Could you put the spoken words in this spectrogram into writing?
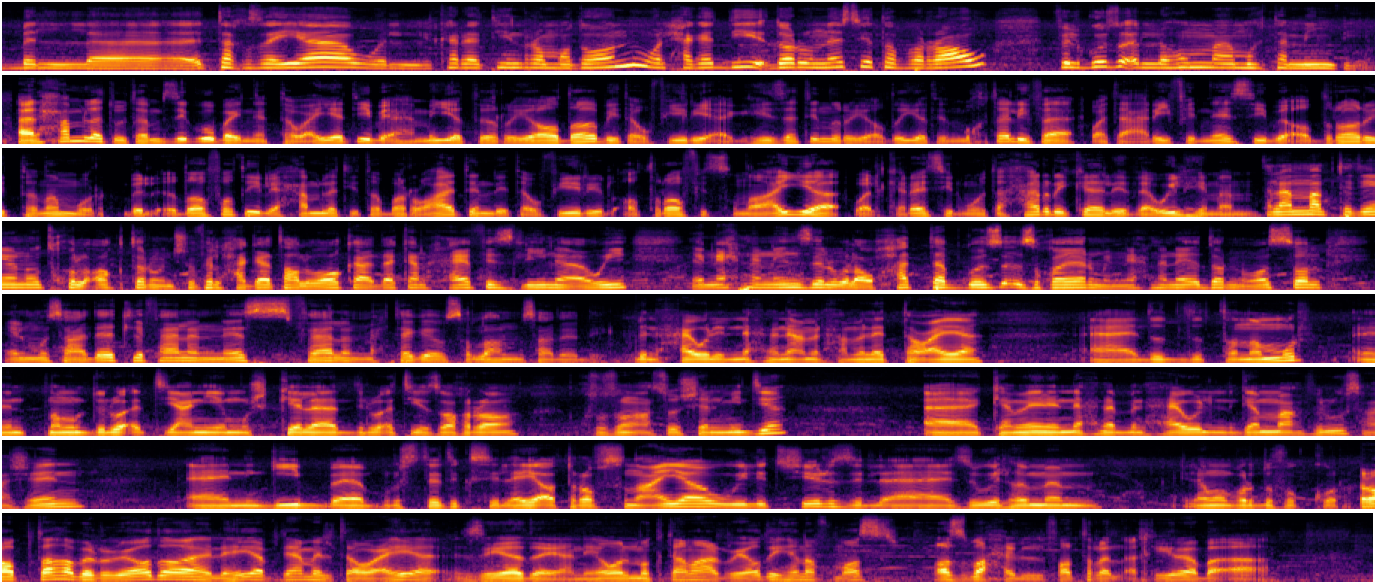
بالتغذية والكراتين رمضان والحاجات دي يقدروا الناس يتبرعوا في الجزء اللي هم مهتمين بيه. الحملة تمزج بين التوعية بأهمية الرياضة بتوفير أجهزة رياضية مختلفة وتعريف الناس بأضرار التنمر بالإضافة لحملة تبرعات لتوفير الأطراف الصناعية والكراسي المتحركة لذوي الهمم. لما ابتدينا ندخل أكتر ونشوف الحاجات على الواقع ده كان حافز لينا قوي إن إحنا ننزل ولو حتى بجزء صغير من إن إحنا نقدر نوصل المساعدات لفعلا الناس فعلا محتاجه يوصل لها المساعدات دي. بنحاول إن إحنا نعمل حملات توعية ضد التنمر. لأن التنمر دلوقتي يعني مشكلة دلوقتي ظاهرة خصوصا على ال social media. آه كمان إن إحنا بنحاول نجمع فلوس عشان آه نجيب prosthetics اللي هي أطراف صناعية wheelchairs ذوي الهمم اللي هم برضه في الكورة. ربطها بالرياضة اللي هي بتعمل توعية زيادة. يعني هو المجتمع الرياضي هنا في مصر أصبح الفترة الأخيرة بقى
